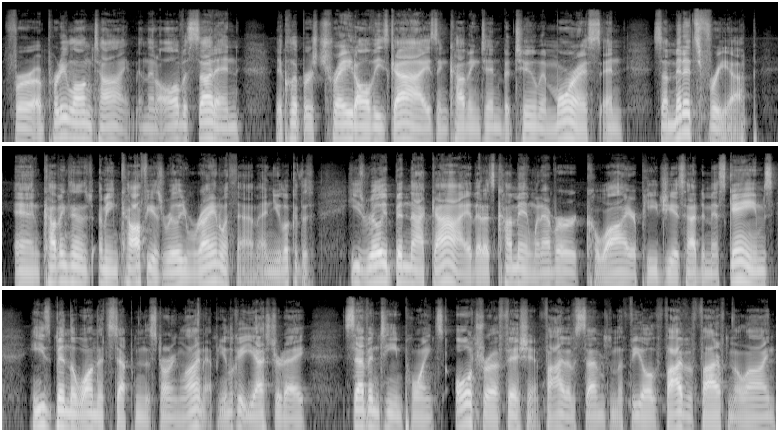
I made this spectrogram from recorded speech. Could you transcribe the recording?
for a pretty long time. And then all of a sudden, the Clippers trade all these guys in Covington, Batum, and Morris, and some minutes free up. And Covington, I mean, Coffey has really ran with them. And you look at this, he's really been that guy that has come in whenever Kawhi or PG has had to miss games. He's been the one that stepped in the starting lineup. You look at yesterday, 17 points, ultra efficient, 5 of 7 from the field, 5 of 5 from the line,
